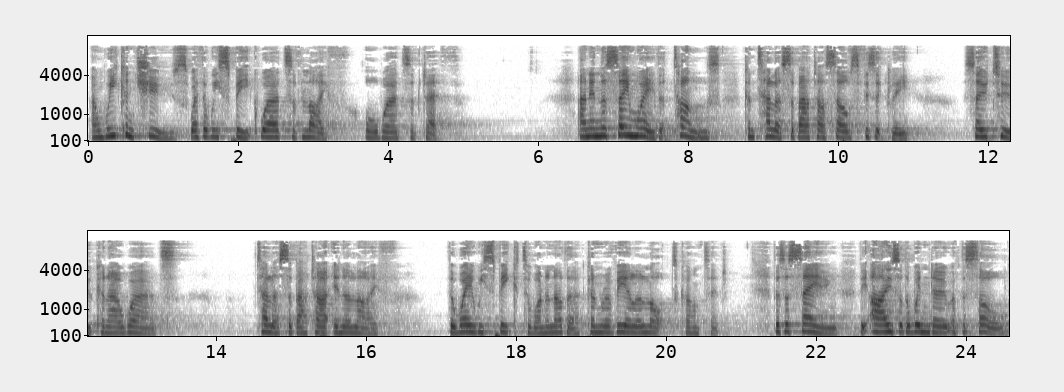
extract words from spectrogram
And we can choose whether we speak words of life or words of death. And in the same way that tongues can tell us about ourselves physically, so too can our words tell us about our inner life. The way we speak to one another can reveal a lot, can't it? There's a saying, the eyes are the window of the soul,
